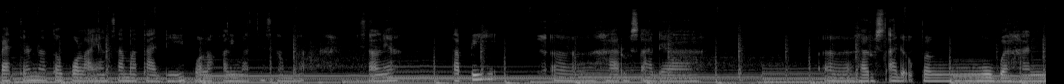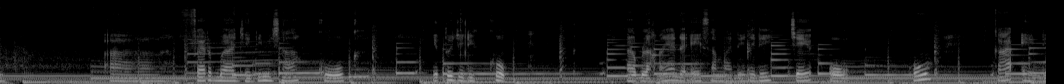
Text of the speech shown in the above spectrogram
pattern atau pola yang sama tadi pola kalimatnya sama. Misalnya tapi uh, harus ada uh, harus ada pengubahan uh, verba. Jadi misalnya cook itu jadi cook. Uh, belakangnya ada e sama d jadi c o o k e d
